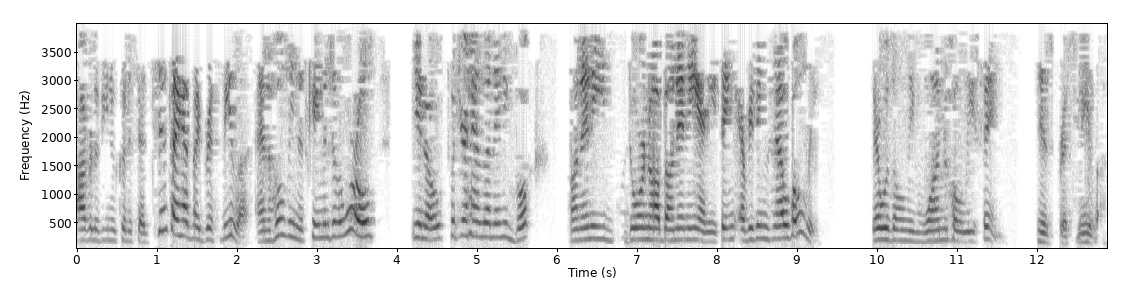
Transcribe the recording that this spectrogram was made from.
Avram Avinu could have said, since I had my bris milah and holiness came into the world, you know, put your hand on any book, on any doorknob, on any anything, everything's now holy. There was only one holy thing, his bris milah.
